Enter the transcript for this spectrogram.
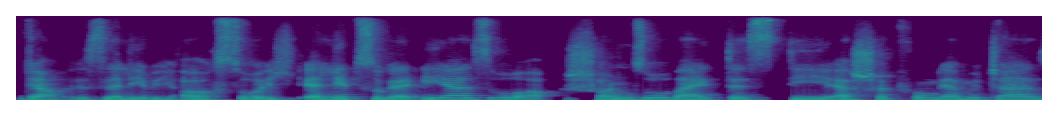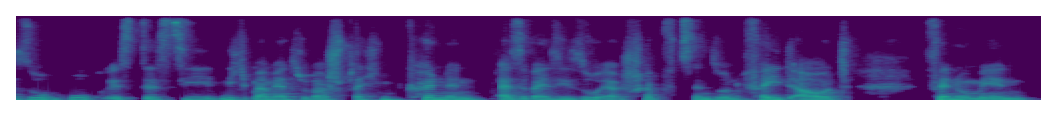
Ja, das erlebe ich auch so. Ich erlebe es sogar eher so, schon so weit, dass die Erschöpfung der Mütter so hoch ist, dass sie nicht mal mehr drüber sprechen können. Also weil sie so erschöpft sind, so ein Fade-out-Phänomen.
